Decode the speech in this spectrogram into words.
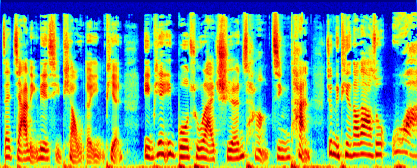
在家里练习跳舞的影片。影片一播出来，全场惊叹，就你听得到大家说：“哇，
